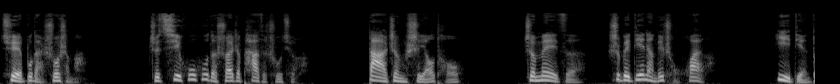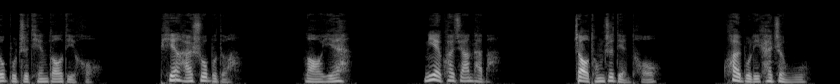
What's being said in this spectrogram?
却也不敢说什么，只气呼呼的摔着帕子出去了。大正是摇头，这妹子是被爹娘给宠坏了，一点都不知天高地厚，偏还说不得。老爷，你也快去安排吧。赵同之点头，快步离开镇屋。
